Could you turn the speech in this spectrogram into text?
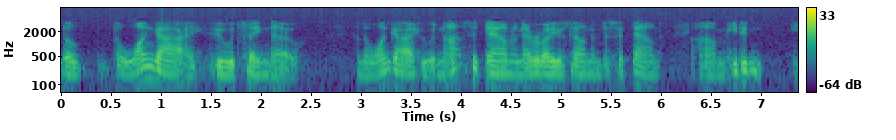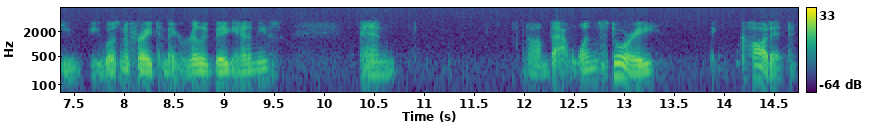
the the one guy who would say no, and the one guy who would not sit down when everybody was telling him to sit down. Um, he didn't. He he wasn't afraid to make really big enemies, and um, that one story caught it.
